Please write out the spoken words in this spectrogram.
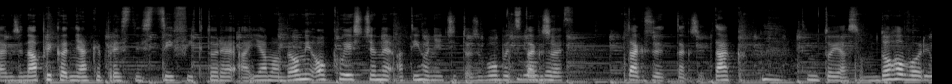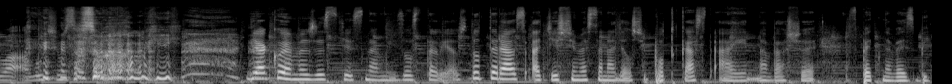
takže napríklad nejaké presne sci-fi, ktoré aj ja mám veľmi oklieštené a ty ho nečítaš vôbec. vôbec. Takže, takže, takže tak. Týmto ja som dohovorila a lúčim sa s vami. Ďakujeme, že ste s nami zostali až doteraz a tešíme sa na ďalší podcast aj na vaše spätné väzby.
